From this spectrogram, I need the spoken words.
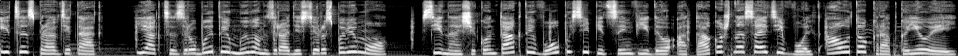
І це справді так. Як це зробити, ми вам з радістю розповімо. Всі наші контакти в описі під цим відео, а також на сайті voltauto.ua.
